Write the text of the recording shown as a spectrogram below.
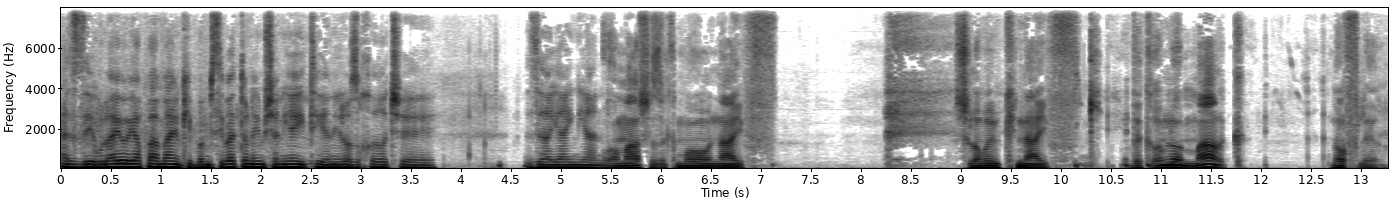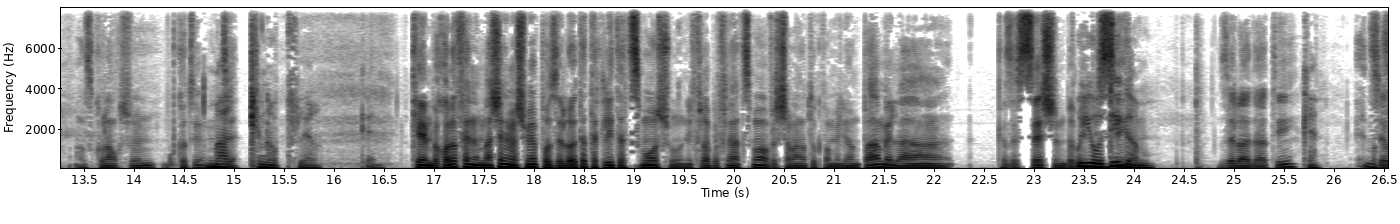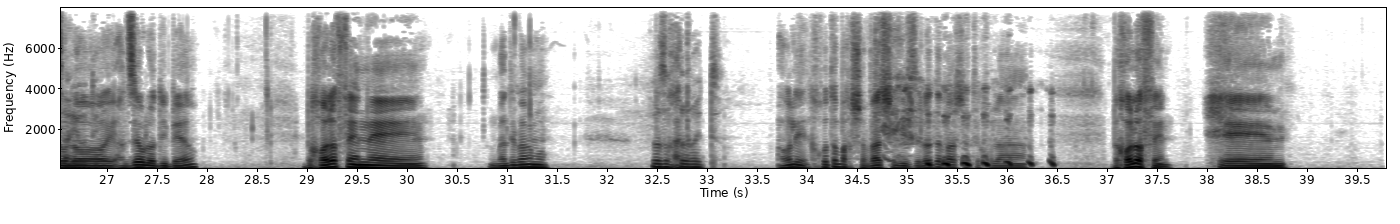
אז אה, אולי הוא היה פעמיים, כי במסיבת עיתונאים שאני הייתי, אני לא זוכרת שזה היה עניין. הוא אמר שזה כמו נייף. שלא אומרים קנייף. וקוראים לו מרק נופלר. אז כולם חושבים, כותבים את זה. מרק קנופפלר. כן. כן, בכל אופן, מה שאני משמיע פה זה לא את התקליט עצמו, שהוא נפלא בפני עצמו, אבל שמענו אותו כבר מיליון פעם, אלא כזה סשן ב-BBC. הוא יהודי גם. זה לא ידעתי. כן. מוצא לא, על זה הוא לא דיבר. בכל אופן, אה, מה דיברנו? לא זוכרת. אורלי, חוט המחשבה שלי זה לא דבר שאת יכולה... בכל אופן, אה,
